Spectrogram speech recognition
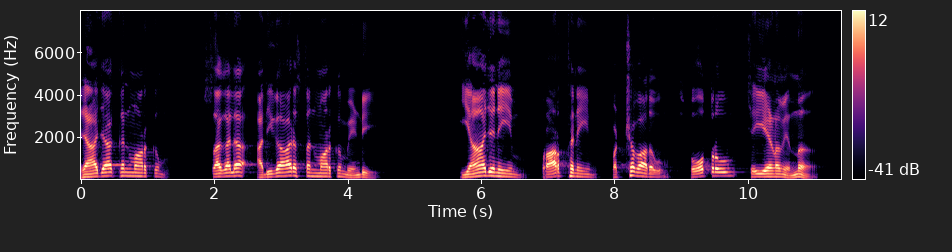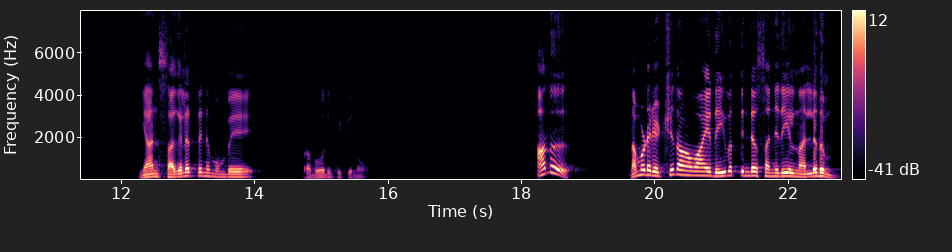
രാജാക്കന്മാർക്കും സകല അധികാരസ്ഥന്മാർക്കും വേണ്ടി യാചനയും പ്രാർത്ഥനയും പക്ഷപാതവും സ്തോത്രവും ചെയ്യണമെന്ന് ഞാൻ സകലത്തിന് മുമ്പേ പ്രബോധിപ്പിക്കുന്നു. അത് നമ്മുടെ രക്ഷിതാവായ ദൈവത്തിന്റെ സന്നിധിയിൽ നല്ലതും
